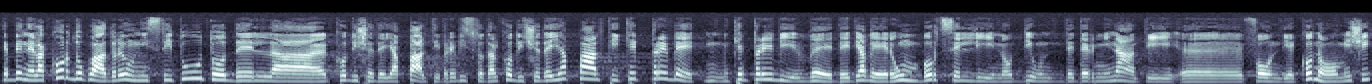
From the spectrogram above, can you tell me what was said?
Ebbene, l'accordo quadro è un istituto del eh, codice degli appalti, previsto dal codice degli appalti, che, prevede, di avere un borsellino di determinati eh, fondi economici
